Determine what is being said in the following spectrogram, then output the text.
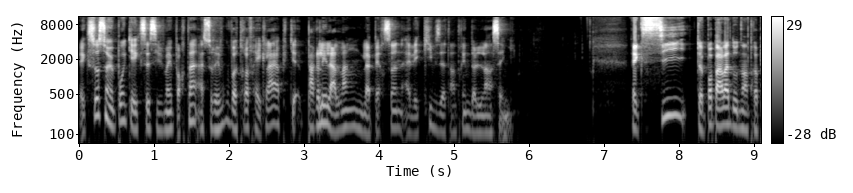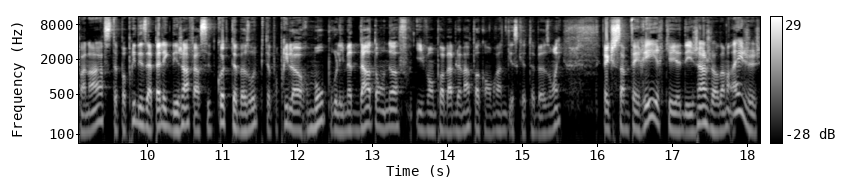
Fait que ça, c'est un point qui est excessivement important. Assurez-vous que votre offre est claire, puis que parlez la langue de la personne avec qui vous êtes en train de l'enseigner. Fait que si t'as pas parlé à d'autres entrepreneurs, si t'as pas pris des appels avec des gens à faire c'est de quoi que t'as besoin, puis t'as pas pris leurs mots pour les mettre dans ton offre, ils vont probablement pas comprendre qu'est-ce que t'as besoin. Fait que ça me fait rire qu'il y a des gens, je leur demande, hey, je, je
